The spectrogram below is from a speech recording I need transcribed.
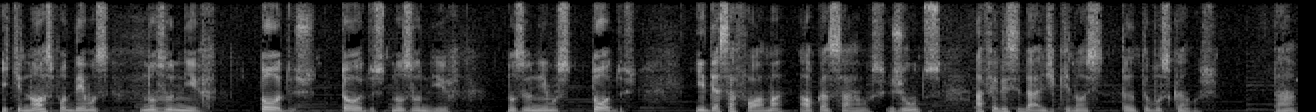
e que nós podemos nos unir todos, todos nos unir, nos unirmos todos e dessa forma alcançarmos juntos a felicidade que nós tanto buscamos, tá?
